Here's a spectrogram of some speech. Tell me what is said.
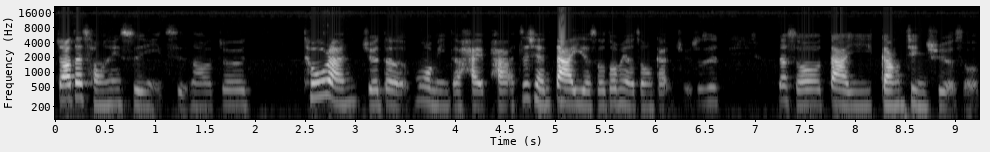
就要再重新适应一次，然后就突然觉得莫名的害怕。之前大一的时候都没有这种感觉，就是那时候大一刚进去的时候，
